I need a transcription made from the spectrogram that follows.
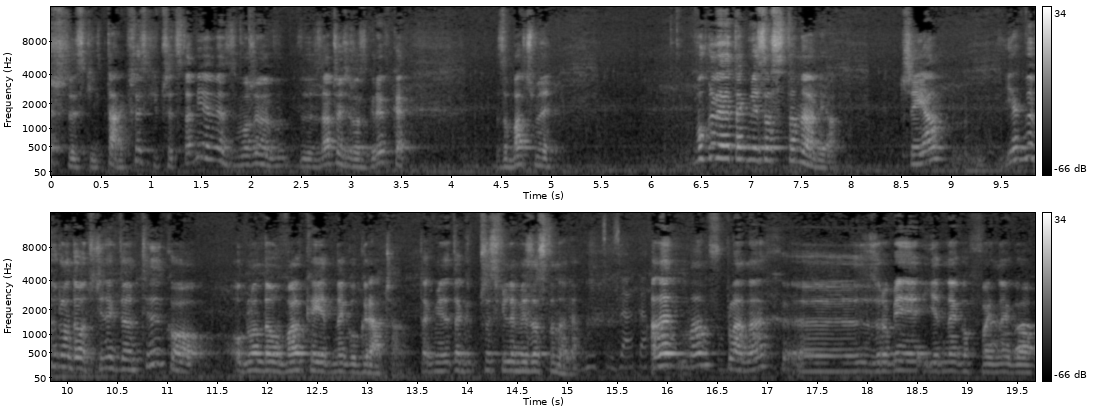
wszystkich? Tak, wszystkich przedstawiłem, więc możemy zacząć rozgrywkę. Zobaczmy. W ogóle tak mnie zastanawia, czy ja. Jakby wyglądał odcinek, gdybym tylko oglądał walkę jednego gracza? Tak mnie tak przez chwilę mnie zastanawia. Ale mam w planach e, zrobienie jednego fajnego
